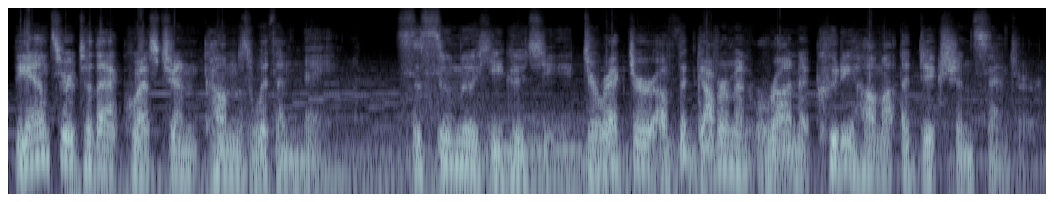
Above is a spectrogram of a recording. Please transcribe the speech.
The answer to that question comes with a name. Susumu Higuchi, director of the government-run Kurihama Addiction Center.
